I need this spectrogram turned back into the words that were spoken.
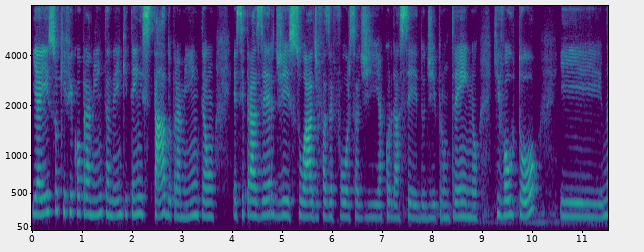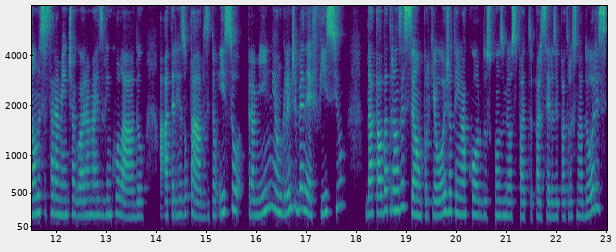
E é isso que ficou para mim também, que tem estado para mim. Então, esse prazer de suar, de fazer força, de acordar cedo, de ir para um treino, que voltou e não necessariamente agora mais vinculado a ter resultados. Então, isso para mim é um grande benefício da tal da transição, porque hoje eu tenho acordos com os meus parceiros e patrocinadores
